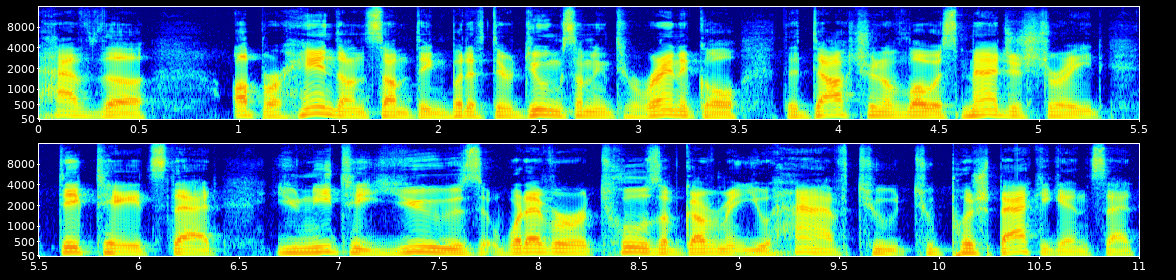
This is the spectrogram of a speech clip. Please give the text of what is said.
have the upper hand on something, but if they're doing something tyrannical, the doctrine of lowest magistrate dictates that you need to use whatever tools of government you have to to push back against that,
